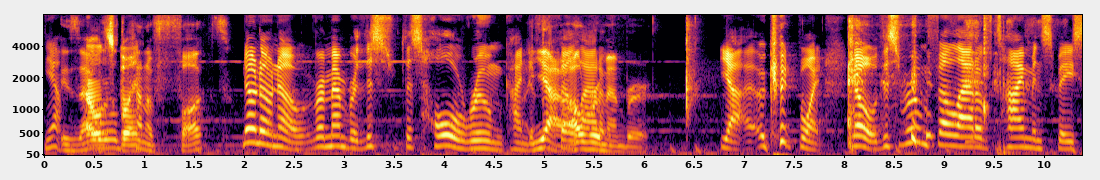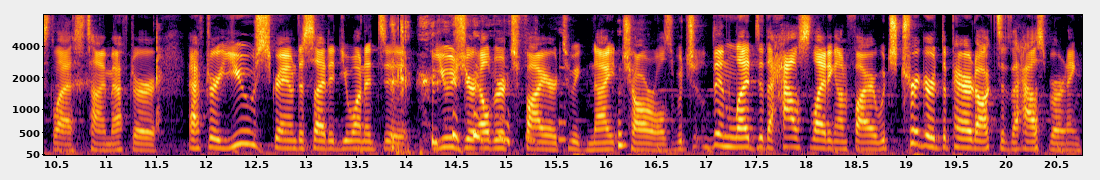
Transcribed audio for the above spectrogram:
Yeah. is that I world going- kind of fucked? No, no, no. Remember this this whole room kind of Yeah, fell I'll out of remember. Yeah, a good point. No, this room fell out of time and space last time after after you, Scram, decided you wanted to use your Eldritch Fire to ignite Charles, which then led to the house lighting on fire, which triggered the paradox of the house burning,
